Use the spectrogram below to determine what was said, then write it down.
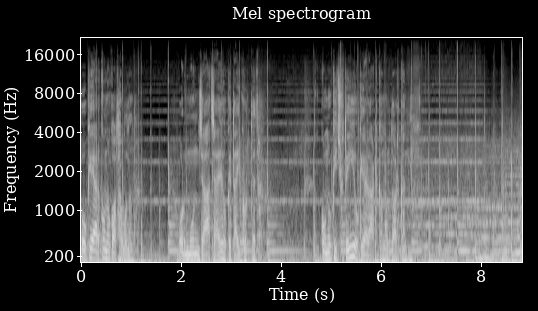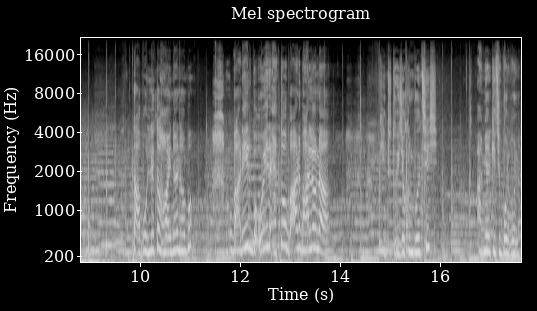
ওকে আর কোনো কথা বলো না। ওর মন যা চায় ওকে তাই করতে দাও কোনো কিছুতেই ওকে আর আটকানোর দরকার নেই। তা বললে তো হয় না নব। বাড়ির বউয়ের এত বার ভালো না। কিন্তু তুই যখন বলছিস, আমি আর কিছু বলব না।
